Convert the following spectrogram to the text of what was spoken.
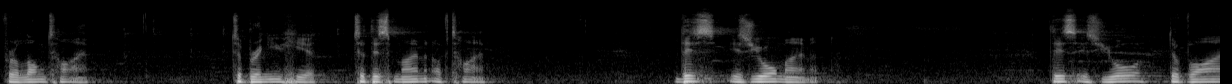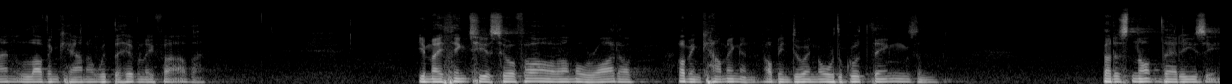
for a long time to bring you here to this moment of time. This is your moment. This is your divine love encounter with the Heavenly Father. You may think to yourself, oh, I'm all right. I've, I've been coming and I've been doing all the good things. And... But it's not that easy.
